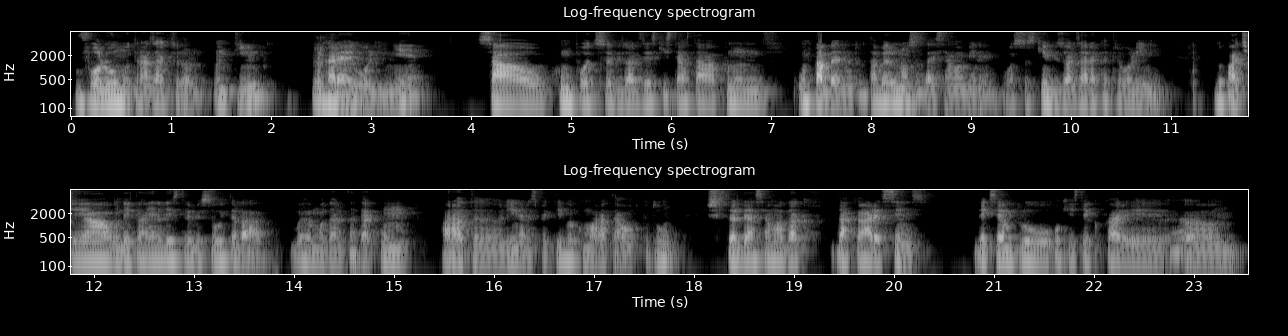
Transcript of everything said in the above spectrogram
volumul tranzacțiilor în timp, uh-huh. în mhm. care ai o linie, sau cum poți să vizualizezi chestia asta punând un tabel. Într-un tabel nu o să-ți dai seama bine, o să schimbi vizualizarea către o linie. După aceea, un data analyst trebuie să uite la modalitatea cum arată linia respectivă, cum arată output-ul și să dea seama dacă, dacă are sens. De exemplu, o chestie cu care um,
